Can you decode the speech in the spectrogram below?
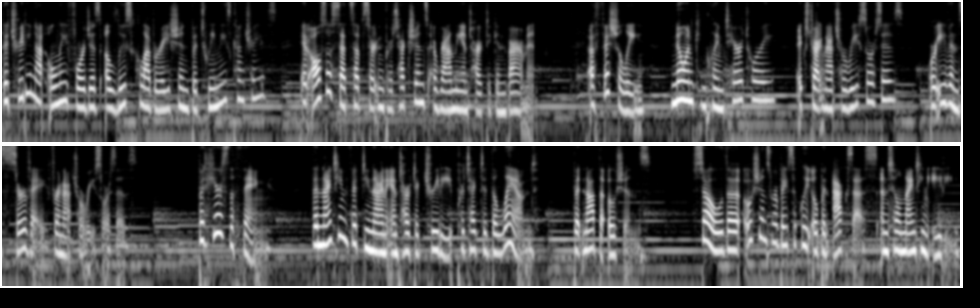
The treaty not only forges a loose collaboration between these countries, it also sets up certain protections around the Antarctic environment. Officially, no one can claim territory, extract natural resources, or even survey for natural resources. But here's the thing the 1959 Antarctic Treaty protected the land, but not the oceans. So, the oceans were basically open access until 1980,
